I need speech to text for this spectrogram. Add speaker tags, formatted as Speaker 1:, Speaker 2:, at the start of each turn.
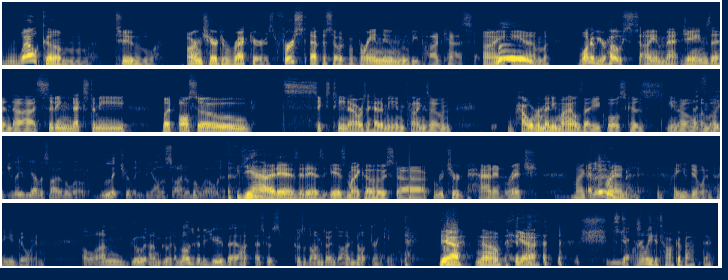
Speaker 1: Welcome to Armchair Directors, first episode of a brand new movie podcast. I am one of your hosts. I am Matt James, and uh, sitting next to me, but also 16 hours ahead of me in time zone, however many miles that equals, because, you know,
Speaker 2: It's
Speaker 1: I'm a.
Speaker 2: literally the other side of the world. Literally the other side of the world.
Speaker 1: Yeah, it is. It is. Is my co-host uh, Richard Paddon. Rich, my
Speaker 2: Hello.
Speaker 1: friend. How you doing? How you doing?
Speaker 2: Oh, I'm good. I'm good. I'm not as good as you, but I, that's because because of time zones. I'm not drinking.
Speaker 1: Yeah, no, yeah. Shh, it's too early to talk about that.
